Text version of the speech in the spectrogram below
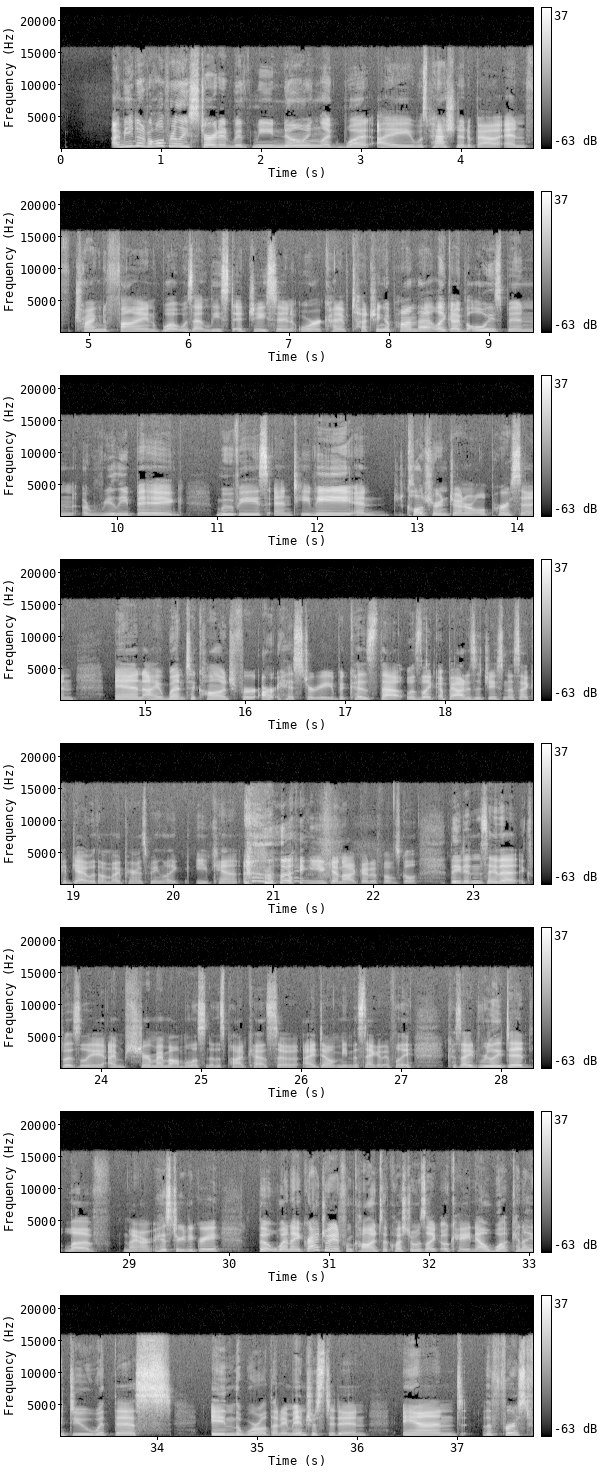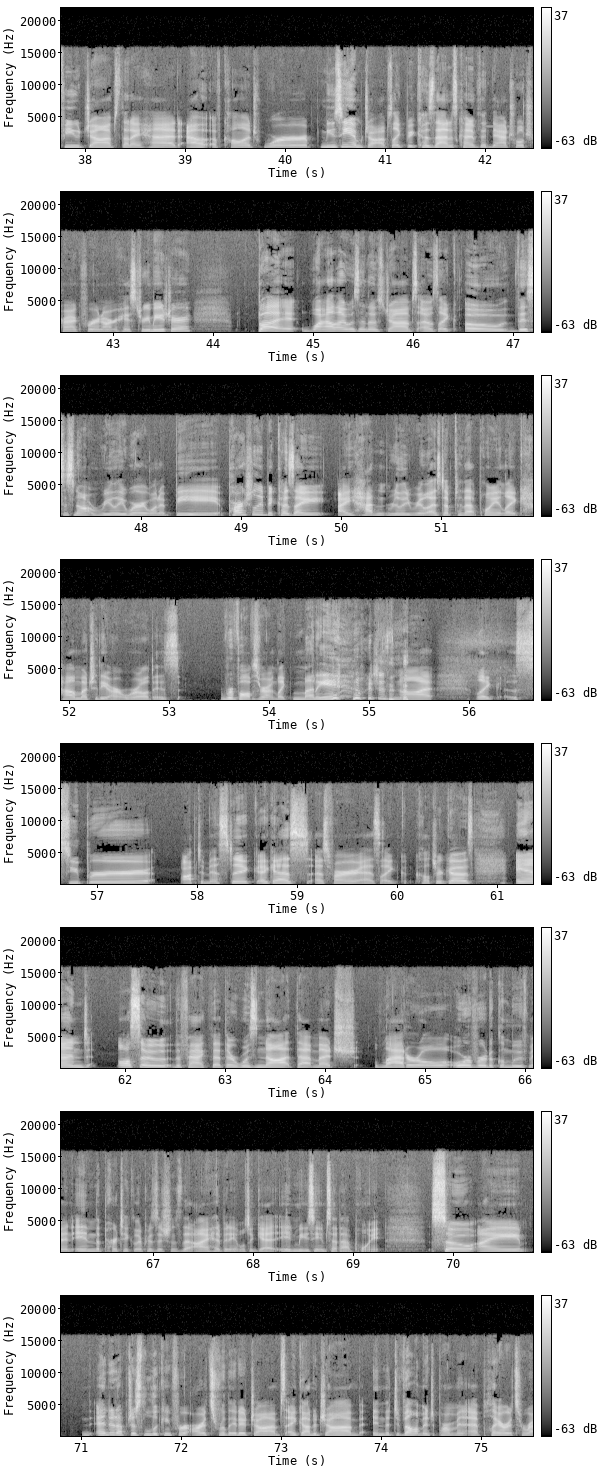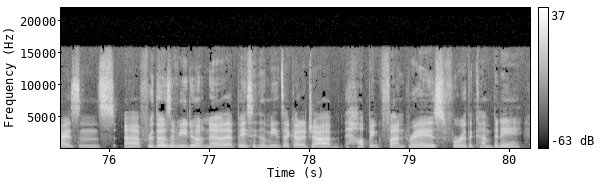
I mean, it all really started with me knowing like what I was passionate about and f- trying to find what was at least adjacent or kind of touching upon that. Like I've always been a really big movies and TV and culture in general person. And I went to college for art history because that was like about as adjacent as I could get without my parents being like, you can't, you cannot go to film school. They didn't say that explicitly. I'm sure my mom will listen to this podcast, so I don't mean this negatively because I really did love my art history degree. But when I graduated from college, the question was like, okay, now what can I do with this in the world that I'm interested in. And the first few jobs that I had out of college were museum jobs, like because that is kind of the natural track for an art history major. But while I was in those jobs, I was like, "Oh, this is not really where I want to be." Partially because I I hadn't really realized up to that point like how much of the art world is revolves around like money, which is not like super optimistic, I guess, as far as like culture goes. And also the fact that there was not that much lateral or vertical movement in the particular positions that I had been able to get in museums at that point. So I ended up just looking for arts related jobs. I got a job in the development department at Playwrights Horizons. Uh, for those of you who don't know, that basically means I got a job helping fundraise for the company.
